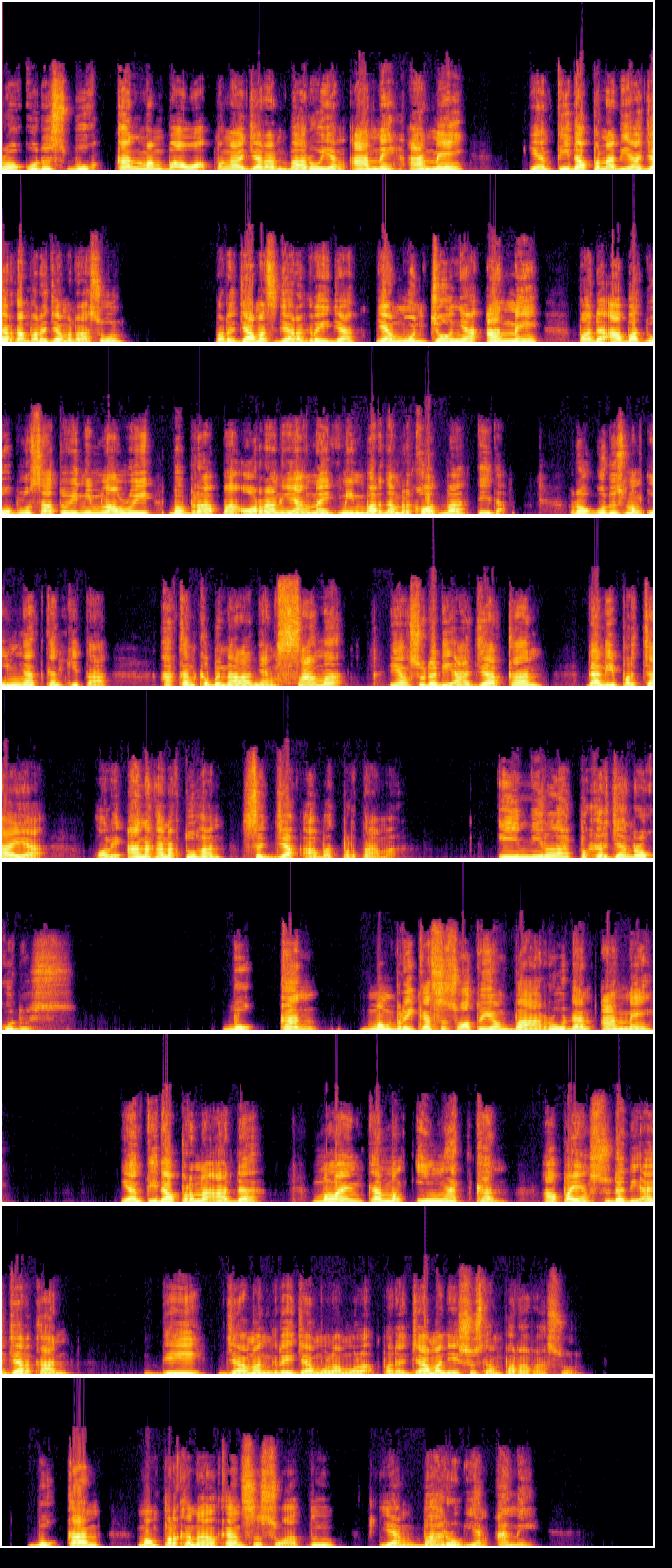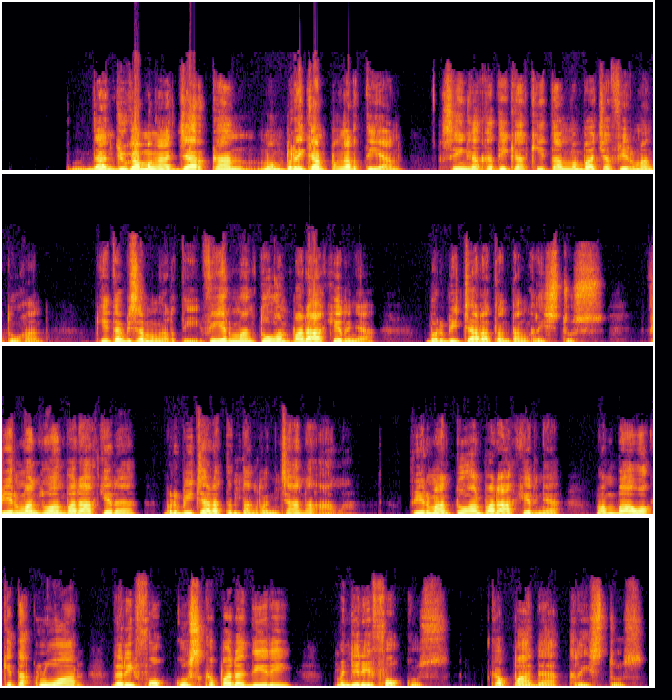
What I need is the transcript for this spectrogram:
Roh Kudus bukan membawa pengajaran baru yang aneh-aneh, yang tidak pernah diajarkan pada zaman Rasul, pada zaman sejarah gereja, yang munculnya aneh pada abad 21 ini melalui beberapa orang yang naik mimbar dan berkhotbah. Tidak. Roh Kudus mengingatkan kita akan kebenaran yang sama yang sudah diajarkan dan dipercaya oleh anak-anak Tuhan sejak abad pertama. Inilah pekerjaan Roh Kudus bukan memberikan sesuatu yang baru dan aneh yang tidak pernah ada, melainkan mengingatkan apa yang sudah diajarkan di zaman gereja mula-mula pada zaman Yesus dan para rasul. Bukan memperkenalkan sesuatu yang baru, yang aneh. Dan juga mengajarkan, memberikan pengertian, sehingga ketika kita membaca firman Tuhan, kita bisa mengerti. Firman Tuhan pada akhirnya berbicara tentang Kristus. Firman Tuhan pada akhirnya berbicara tentang rencana Allah. Firman Tuhan pada akhirnya membawa kita keluar dari fokus kepada diri menjadi fokus kepada Kristus.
